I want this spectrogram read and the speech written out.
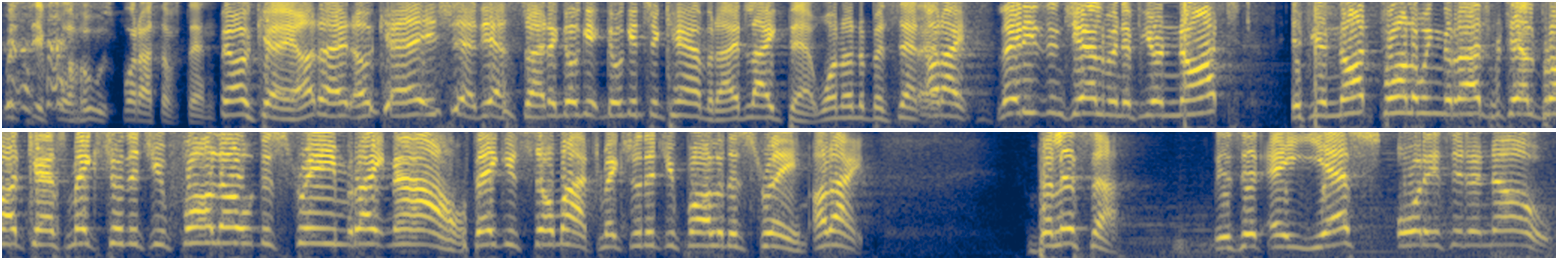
We'll see for who. Four out of ten. Okay, all right, okay, shit, yes, Strider, go get go get your camera. I'd like that, 100%. All right, ladies and gentlemen, if you're not if you're not following the Rajj Patel broadcast, make sure that you follow the stream right now. Thank you so much. Make sure that you follow the stream. All right, Melissa, is it a yes or is it a no?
